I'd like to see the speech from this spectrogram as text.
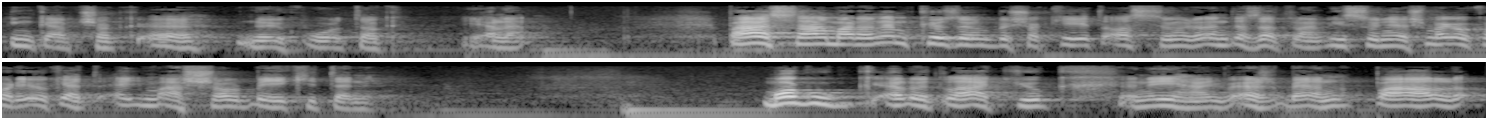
inkább csak nők voltak jelen. Pál számára nem közömbös a két asszony rendezetlen viszonya, és meg akarja őket egymással békíteni. Maguk előtt látjuk néhány versben Pál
